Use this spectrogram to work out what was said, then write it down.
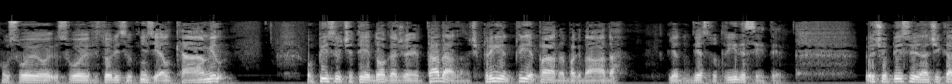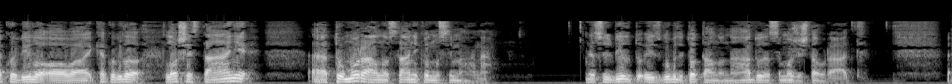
u svojoj, u svojoj historijskoj knjizi El Kamil, opisujući te događaje tada, znači prije, prije pada Bagdada, 1230. Već opisuje znači kako je bilo ovaj kako je bilo loše stanje, to moralno stanje kod muslimana da su bili, izgubili totalno nadu da se može šta uraditi. E,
